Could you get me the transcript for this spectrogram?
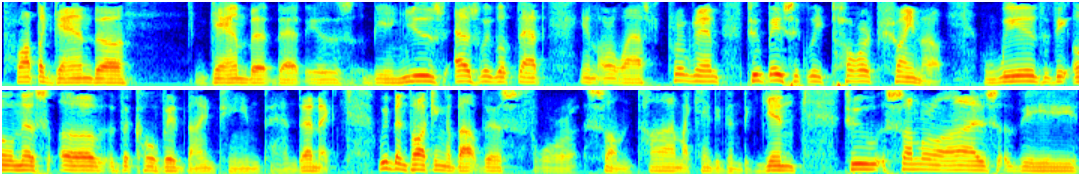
propaganda gambit that is being used as we looked at in our last program to basically tar China with the onus of the COVID-19 pandemic. We've been talking about this for some time. I can't even begin to summarize the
